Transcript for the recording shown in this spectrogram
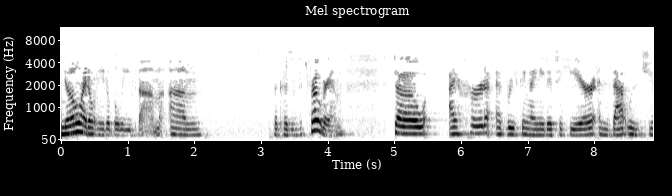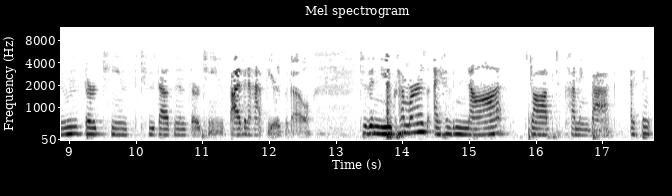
know I don't need to believe them um, because of this program. So I heard everything I needed to hear, and that was June 13th, 2013, five and a half years ago. To the newcomers, I have not stopped coming back. I think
